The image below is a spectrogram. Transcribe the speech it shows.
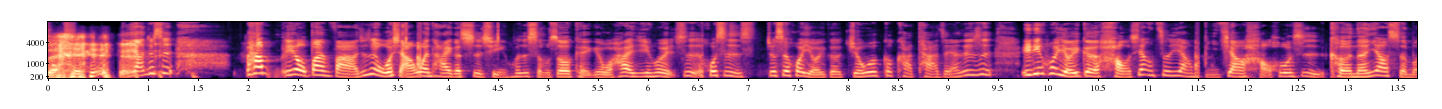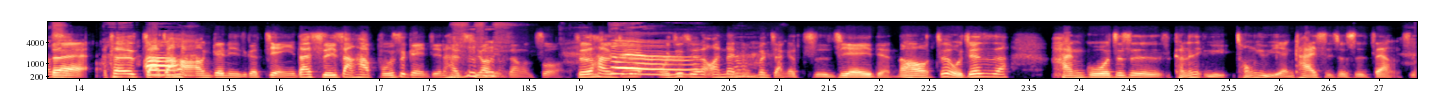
对一样，就是。他没有办法，就是我想要问他一个事情，或者什么时候可以给我，他一定会是，或是就是会有一个觉得卡他这样，就是一定会有一个好像这样比较好，或是可能要什么？对，他假装好像给你这个建议，uh, 但实际上他不是给你建议，他希望你这样做，就是他们觉得，啊、我就觉得哇，那你能不能讲个直接一点？然后就是我觉得是。韩国就是可能语从语言开始就是这样子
